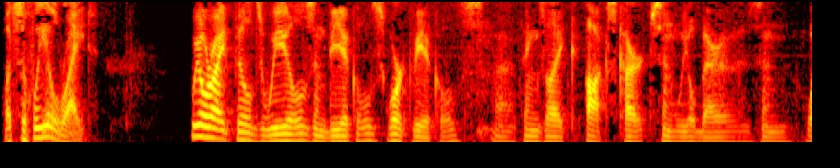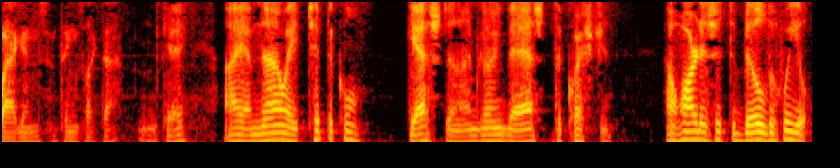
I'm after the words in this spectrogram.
what's a wheelwright? Wheelwright builds wheels and vehicles, work vehicles, uh, things like ox carts and wheelbarrows and wagons and things like that. Okay. I am now a typical guest, and I'm going to ask the question How hard is it to build a wheel?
